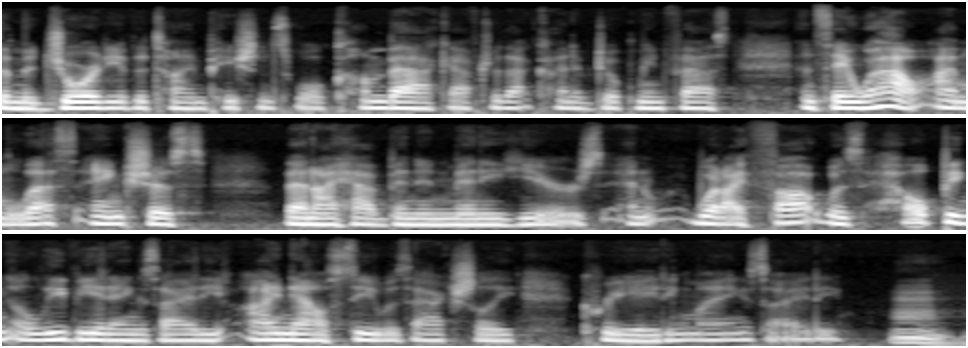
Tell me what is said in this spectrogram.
the majority of the time, patients will come back after that kind of dopamine fast and say, Wow, I'm less anxious than I have been in many years. And what I thought was helping alleviate anxiety, I now see was actually creating my anxiety. Mm.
